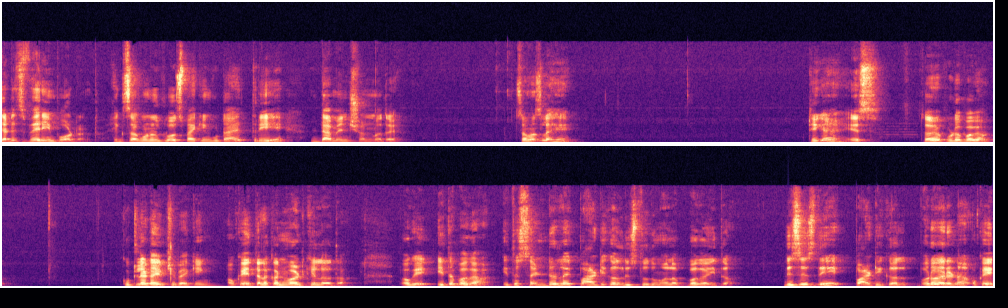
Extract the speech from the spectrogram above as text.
that is very important hexagonal close packing कुठं आहे? थ्री डायमेन्शनमध्ये समजलं हे? ठीक आहे? येस तर पुढं बघा. कुठल्या टाईपची पॅकिंग ओके त्याला कन्वर्ट केलं आता. ओके इथं बघा. इथं सेंटरला एक पार्टिकल दिसतो तुम्हाला. बघा इथं. दिस इज दी पार्टिकल बरोबर आहे ना? ओके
